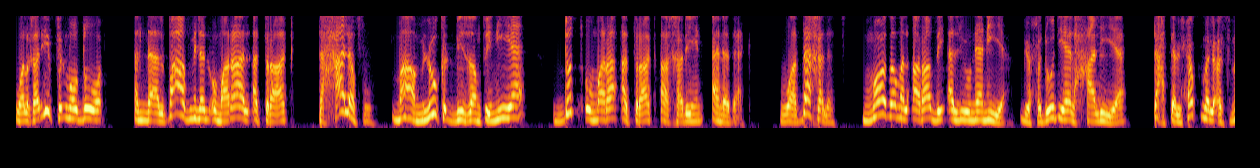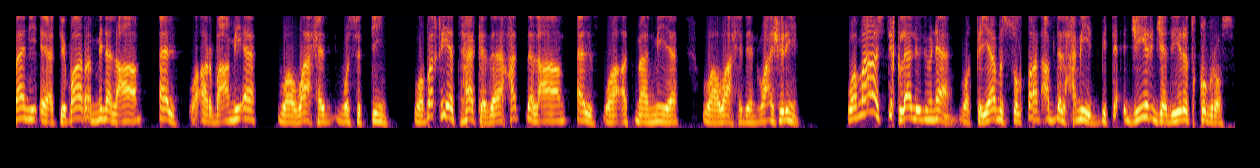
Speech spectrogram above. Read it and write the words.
والغريب في الموضوع أن البعض من الأمراء الأتراك تحالفوا مع ملوك البيزنطينية ضد أمراء أتراك آخرين آنذاك. ودخلت معظم الأراضي اليونانية بحدودها الحالية تحت الحكم العثماني اعتبارا من العام 1461 وبقيت هكذا حتى العام 1821 ومع استقلال اليونان وقيام السلطان عبد الحميد بتأجير جزيرة قبرص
